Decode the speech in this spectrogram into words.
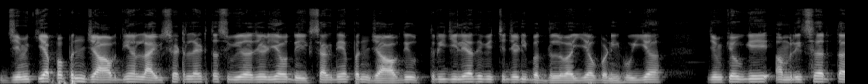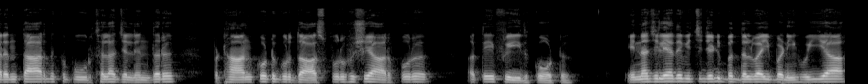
ਜਿਵੇਂ ਕਿ ਆਪਾਂ ਪੰਜਾਬ ਦੀਆਂ ਲਾਈਵ ਸੈਟੇਲਾਈਟ ਤਸਵੀਰਾਂ ਜਿਹੜੀਆਂ ਉਹ ਦੇਖ ਸਕਦੇ ਹਾਂ। ਪੰਜਾਬ ਦੇ ਉੱਤਰੀ ਜ਼ਿਲ੍ਹਿਆਂ ਦੇ ਵਿੱਚ ਜਿਹੜੀ ਬੱਦਲਵਾਈ ਆ, ਉਹ ਬਣੀ ਹੋਈ ਆ। ਜਿਵੇਂ ਕਿ ਹੋਗੇ ਅੰਮ੍ਰਿਤਸਰ, ਤਰਨਤਾਰਨ, ਕਪੂਰਥਲਾ, ਜਲੰਧਰ ਪਠਾਨਕੋਟ, ਗੁਰਦਾਸਪੁਰ, ਹੁਸ਼ਿਆਰਪੁਰ ਅਤੇ ਫਰੀਦਕੋਟ। ਇਹਨਾਂ ਜ਼ਿਲ੍ਹਿਆਂ ਦੇ ਵਿੱਚ ਜਿਹੜੀ ਬੱਦਲਵਾਈ ਬਣੀ ਹੋਈ ਆ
